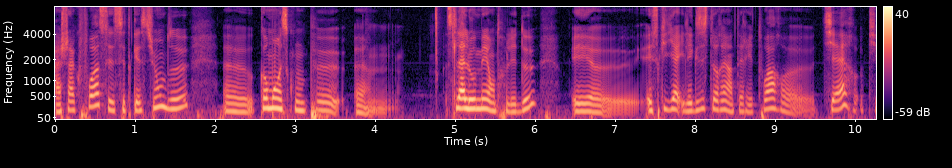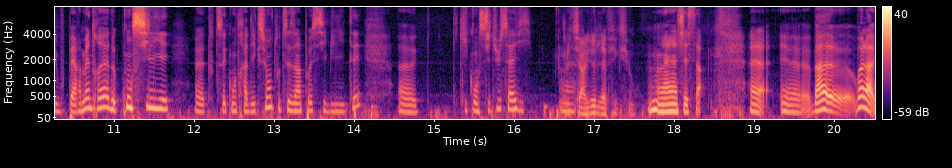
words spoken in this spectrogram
à chaque fois, c'est cette question de euh, comment est-ce qu'on peut euh, slalomer entre les deux et euh, est-ce qu'il y a, il existerait un territoire tiers qui vous permettrait de concilier toutes ces contradictions, toutes ces impossibilités qui constituent sa vie? Le tiers-lieu de la fiction. Ouais, c'est ça. bah, voilà,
